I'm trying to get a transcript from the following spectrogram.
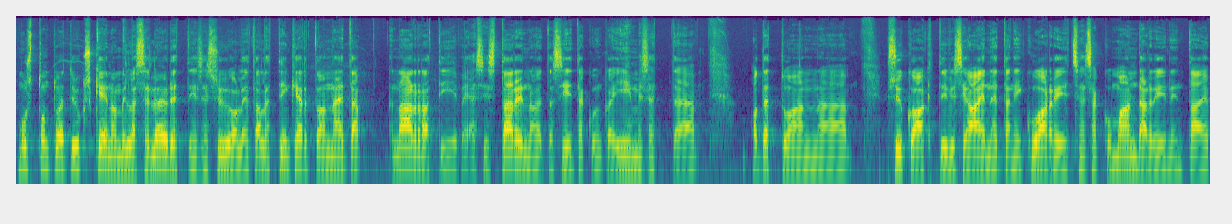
musta tuntuu, että yksi keino, millä se löydettiin se syy oli, että alettiin kertoa näitä narratiiveja, siis tarinoita siitä, kuinka ihmiset äh, otettuaan äh, psykoaktiivisia aineita niin kuori itsensä kuin mandariinin tai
